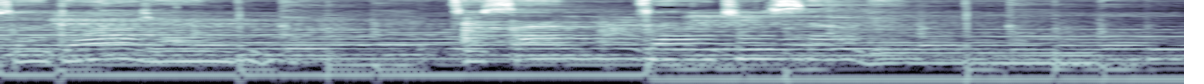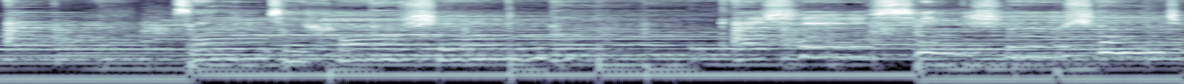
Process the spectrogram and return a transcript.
走多远？就算走进森林，曾几何时开始细数生辰。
